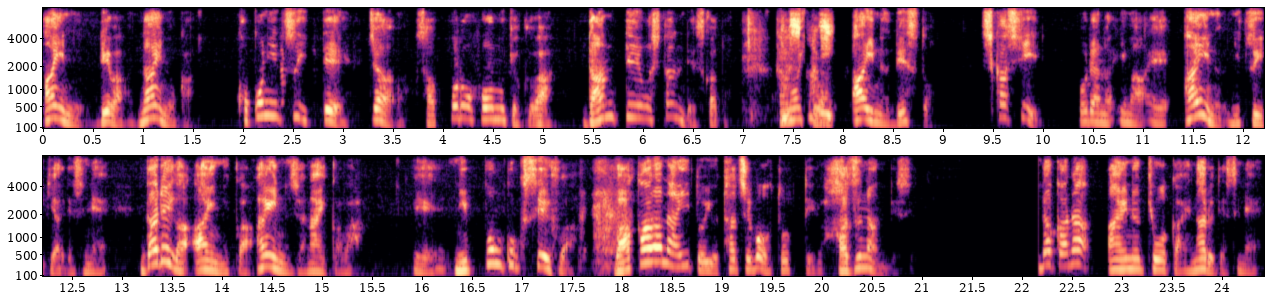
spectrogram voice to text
アイヌではないのか、ここについて、じゃあ札幌法務局は断定をしたんですかと。この人はアイヌですと。しかし、これあの今、えー、アイヌについてはですね、誰がアイヌかアイヌじゃないかは、えー、日本国政府はわからないという立場を取っているはずなんですよ。だからアイヌ協会なるですね、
